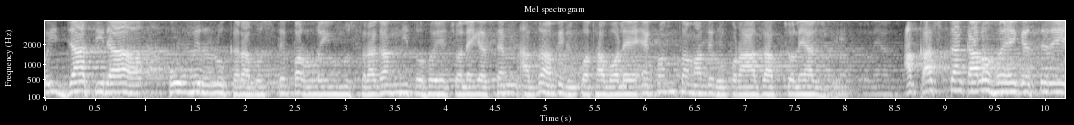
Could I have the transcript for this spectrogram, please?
ওই জাতিরা কৌমের লোকেরা বুঝতে পারল ইউনুস রাগান্বিত হয়ে চলে গেছেন। আজাবের কথা বলে, এখন তো আমাদের উপর আজাব চলে আসবে। আকাশটা কালো হয়ে গেছে রে।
